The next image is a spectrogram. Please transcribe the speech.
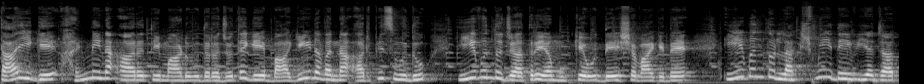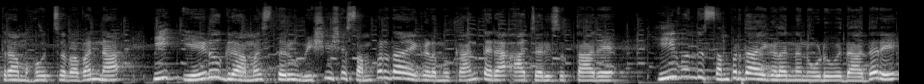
ತಾಯಿಗೆ ಹಣ್ಣಿನ ಆರತಿ ಮಾಡುವುದರ ಜೊತೆಗೆ ಬಾಗೀಣವನ್ನು ಅರ್ಪಿಸುವುದು ಈ ಒಂದು ಜಾತ್ರೆಯ ಮುಖ್ಯ ಉದ್ದೇಶವಾಗಿದೆ. ಈ ಒಂದು ಲಕ್ಷ್ಮೀ ದೇವಿಯ ಜಾತ್ರಾ ಮಹೋತ್ಸವವನ್ನ ಈ ಏಳು ಗ್ರಾಮಸ್ಥರು ವಿಶೇಷ ಸಂಪ್ರದಾಯಗಳ ಮುಖಾಂತರ ಆಚರಿಸುತ್ತಾರೆ. ಈ ಒಂದು ಸಂಪ್ರದಾಯಗಳನ್ನು ನೋಡುವುದಾದರೆ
